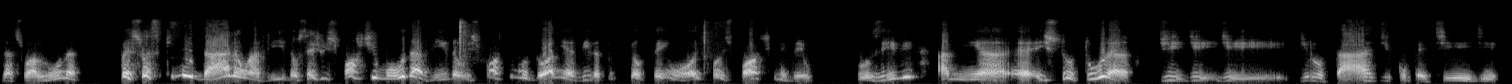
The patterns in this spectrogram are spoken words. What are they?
da sua aluna, pessoas que mudaram a vida, ou seja, o esporte muda a vida, o esporte mudou a minha vida, tudo que eu tenho hoje foi o esporte que me deu. Inclusive, a minha é, estrutura de, de, de, de, lutar, de competir, de,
